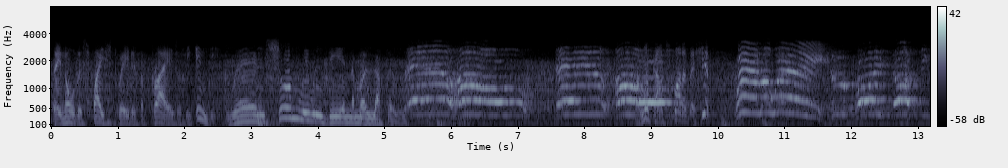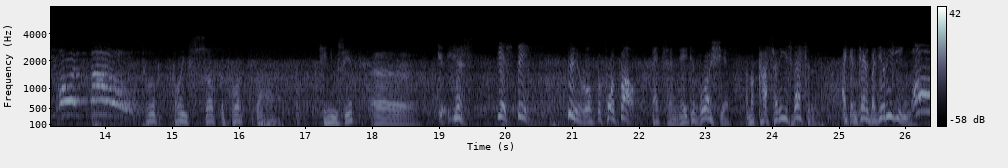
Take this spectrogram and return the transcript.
They know the spice trade is the prize of the Indies. Well, soon we will be in the Moluccas. The lookout spotted the ship. Where away? Two points off the port bow! Two points off the port bow. Can you see it? Uh, yes, yes, there. There, off the port bow. That's a native warship, a Macassarese vessel. I can tell by the rigging. All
